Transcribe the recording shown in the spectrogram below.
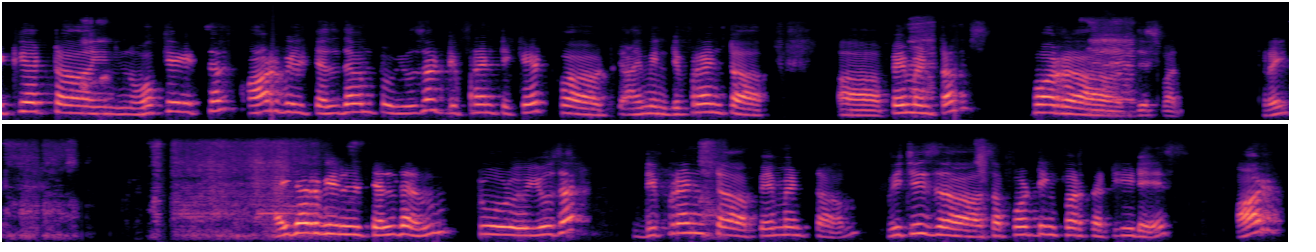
ticket uh, in OK itself, or we'll tell them to use a different ticket for, I mean, different uh, uh, payment terms for uh, this one, right? Either we'll tell them to use a different uh, payment term, which is uh, supporting for 30 days, or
